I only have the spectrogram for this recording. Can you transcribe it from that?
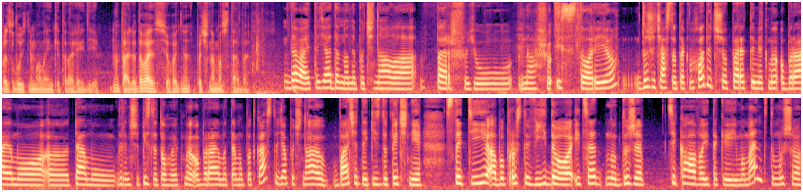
безглузді маленькі трагедії. Наталю, давай сьогодні почнемо з тебе. Давайте я давно не починала першою нашу історію. Дуже часто так виходить, що перед тим як ми обираємо е, тему, вірніше, після того як ми обираємо тему подкасту, я починаю бачити якісь дотичні статті або просто відео, і це ну дуже цікавий такий момент, тому що е,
